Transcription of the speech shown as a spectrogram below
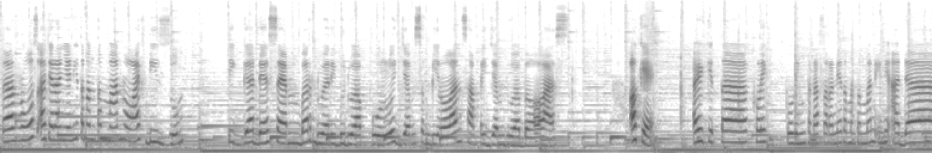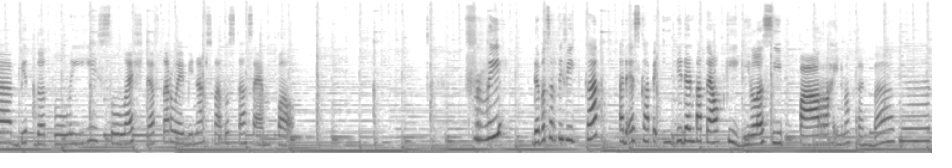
Terus acaranya ini teman-teman live di Zoom 3 Desember 2020 jam 9 sampai jam 12. Oke, ayo kita klik link pendaftarannya teman-teman. Ini ada bit.ly slash daftar webinar 100k sampel. Free dapat sertifikat ada SKPID dan Patelki gila sih parah. Ini mah keren banget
